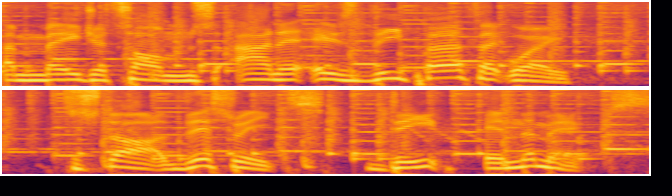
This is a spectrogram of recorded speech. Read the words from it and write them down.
and Major Toms, and it is the perfect way to start this week's Deep in the Mix.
